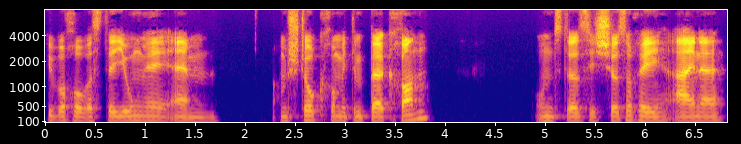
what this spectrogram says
bekommen, was der Junge ähm, am Stock kommt mit dem Böck kann. Und das ist schon so ein einer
